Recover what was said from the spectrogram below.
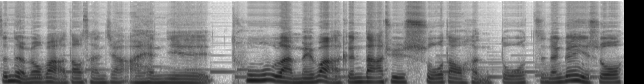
真的有没有办法到参加？哎呀，也突然没办法跟大家去说到很多，只能跟你说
